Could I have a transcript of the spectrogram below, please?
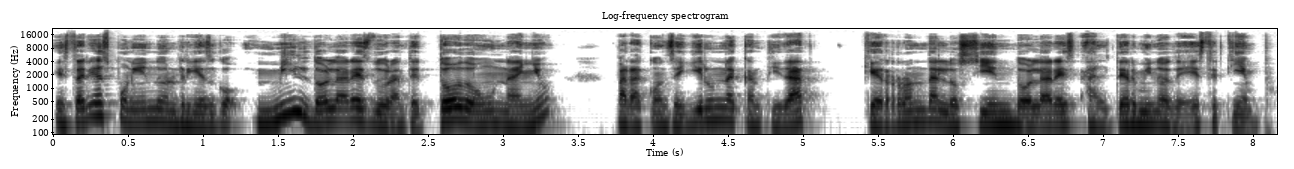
estarías poniendo en riesgo mil dólares durante todo un año para conseguir una cantidad que ronda los 100 dólares al término de este tiempo.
